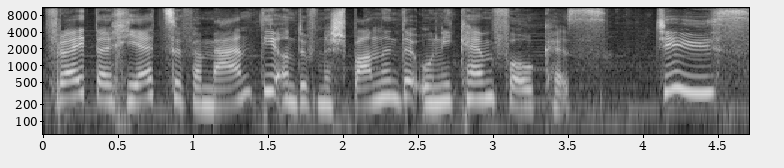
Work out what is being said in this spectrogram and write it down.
Freut euch jetzt auf ein Menti und auf einen spannenden Unicamp Focus. Tschüss!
